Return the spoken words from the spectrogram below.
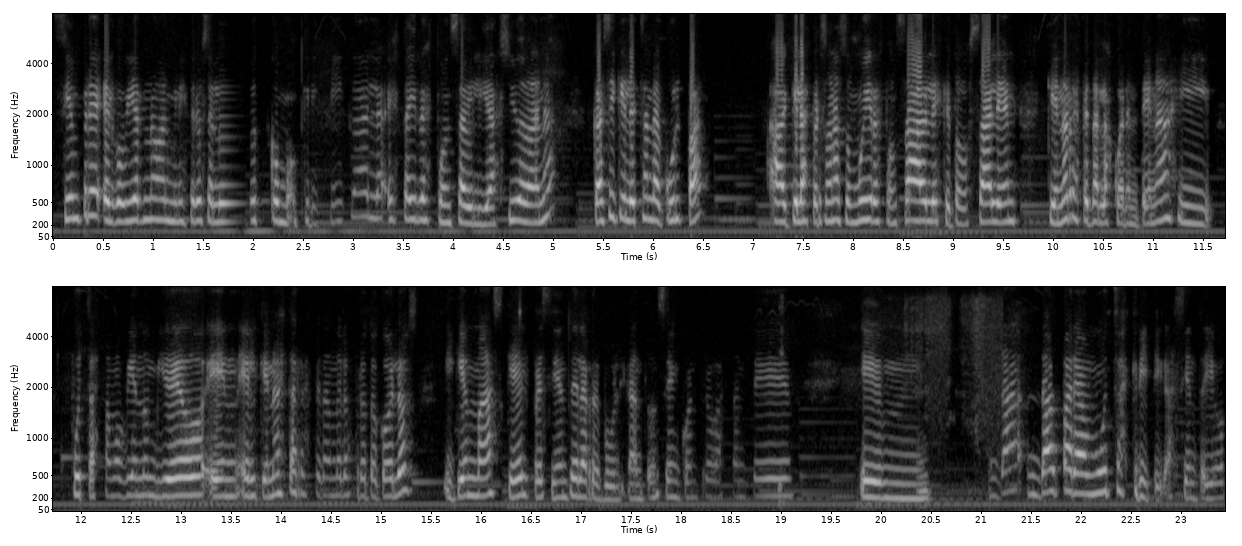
siempre el gobierno, el Ministerio de Salud, como critica esta irresponsabilidad ciudadana, casi que le echan la culpa a que las personas son muy irresponsables, que todos salen, que no respetan las cuarentenas y pucha, estamos viendo un video en el que no está respetando los protocolos y quién más que el presidente de la República. Entonces encuentro bastante eh, da, para muchas críticas, siento yo.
